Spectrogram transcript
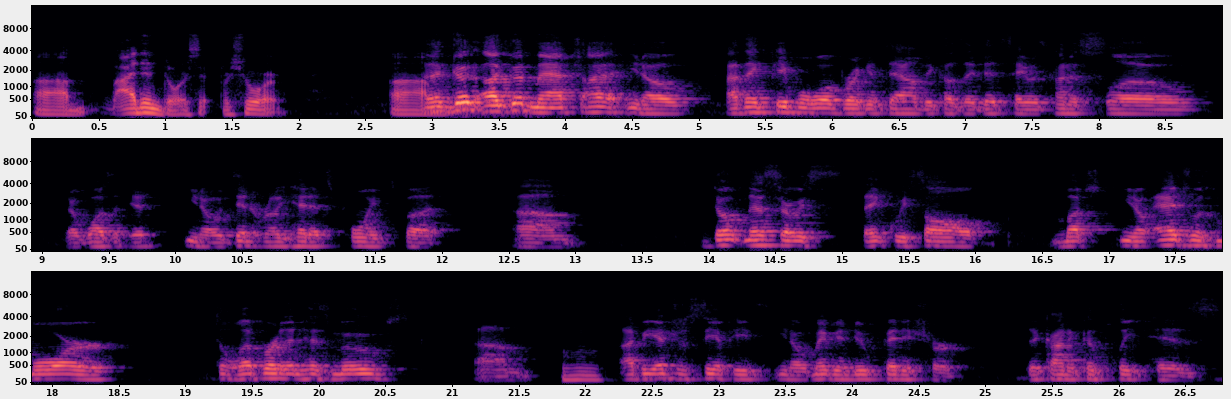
um, I'd endorse it for sure. Um, a good a good match. I you know I think people will bring it down because they did say it was kind of slow. There wasn't it you know it didn't really hit its points, but um, don't necessarily think we saw much. You know, Edge was more deliberate in his moves. Um, mhm. I'd be interested to see if he's, you know, maybe a new finisher to kind of complete his,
